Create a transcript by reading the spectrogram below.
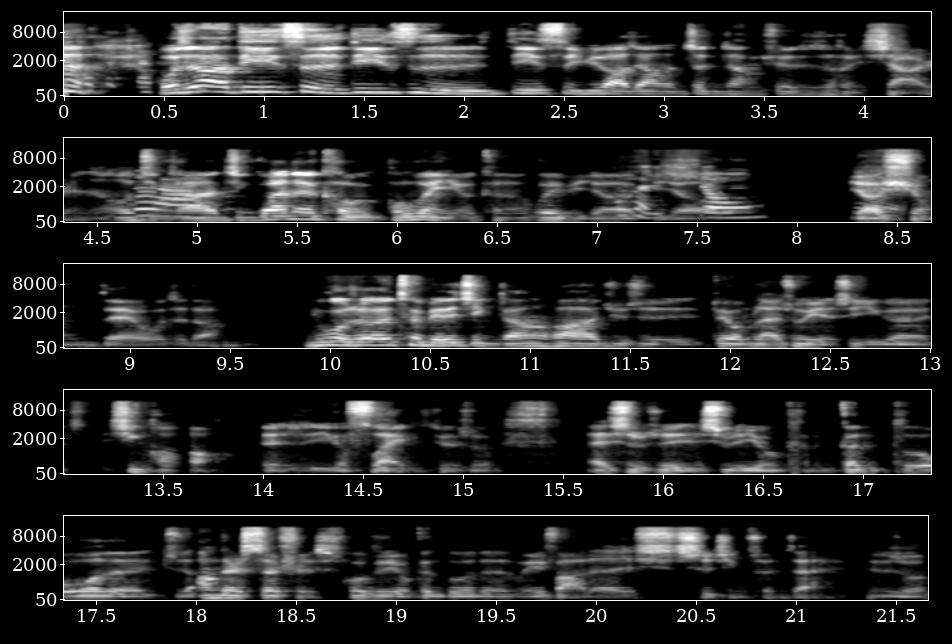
我知道第一次第一次第一次遇到这样的阵仗确实是很吓人，然后警察、啊、警官的口口吻也可能会比较比较凶，比较凶。对，我知道。如果说特别的紧张的话，就是对我们来说也是一个信号，也是一个 flag，就是说，哎，是不是是不是有可能更多的就是 under surface，会不会有更多的违法的事情存在？就是说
